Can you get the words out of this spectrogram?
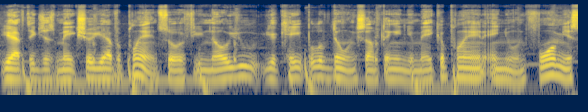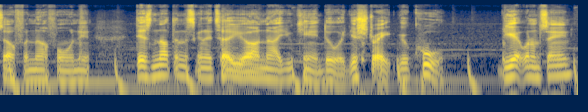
You have to just make sure you have a plan. So if you know you you're capable of doing something and you make a plan and you inform yourself enough on it there's nothing that's going to tell you oh no you can't do it. You're straight. You're cool. You get what i'm saying?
